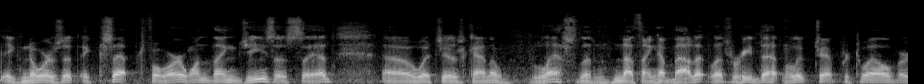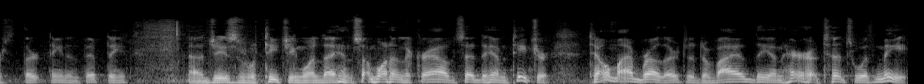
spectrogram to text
ignores it, except for one thing Jesus said, uh, which is kind of less than nothing about it. Let's read that in Luke chapter 12, verse 13 and 15. Uh, Jesus was teaching one day, and someone in the crowd said to him, Teacher, tell my brother to divide the inheritance with me.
